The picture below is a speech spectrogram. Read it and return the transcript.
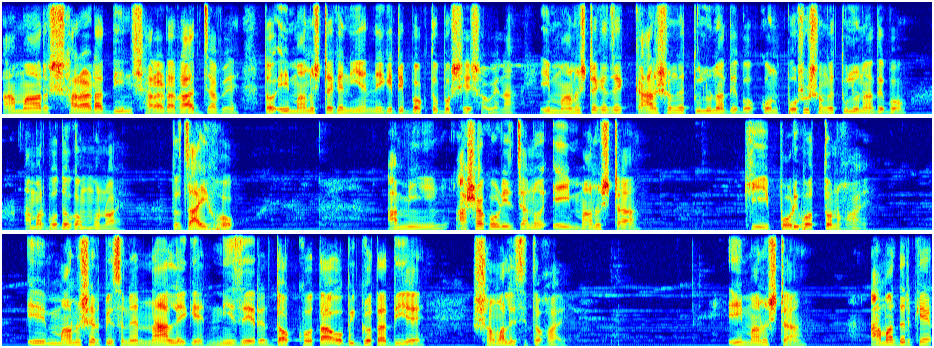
আমার সারাটা দিন, সারাটা রাত যাবে, তো এই মানুষটাকে নিয়ে নেগেটিভ বক্তব্য শেষ হবে না। এই মানুষটাকে যে কার সঙ্গে তুলনা দেব, কোন পশুর সঙ্গে তুলনা দেব, আমার বোধগম্য নয়। তো যাই হোক, আমি আশা করি যেন এই মানুষটা কি পরিবর্তন হয়? এ মানুষের পেছনে না লেগে নিজের দক্ষতা, অভিজ্ঞতা দিয়ে সমালোচিত হয়। এই মানুষটা আমাদেরকে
